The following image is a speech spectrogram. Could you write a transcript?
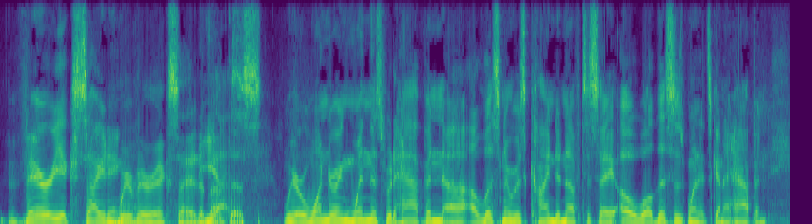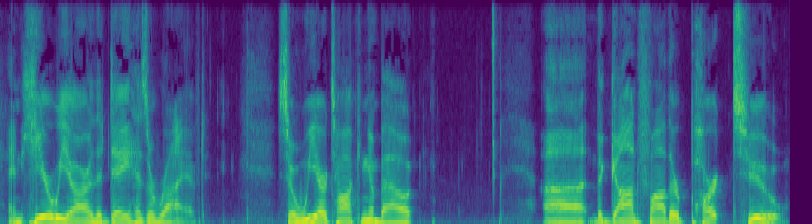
Very exciting. We're very excited about Yes. this. We were wondering when this would happen. Uh, a listener was kind enough to say, oh, well, this is when it's going to happen. And here we are. The day has arrived. So we are talking about uh, The Godfather Part 2,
